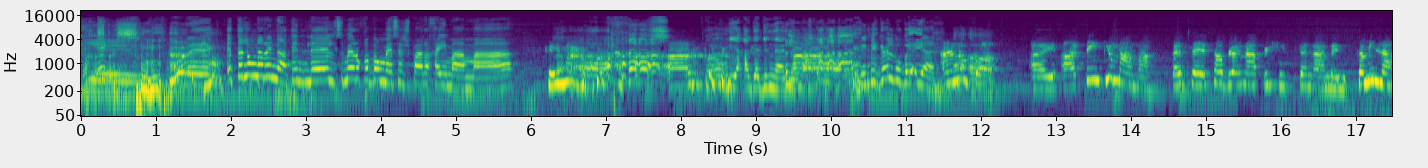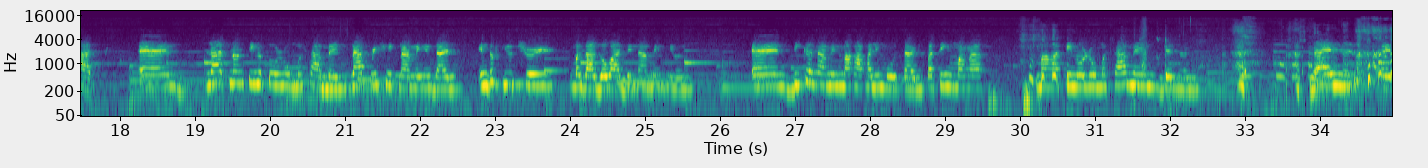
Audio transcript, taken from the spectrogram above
Kaka-stress. Correct. Eh, tanong na rin natin, Lels, meron ka bang message para kay Mama? Kay Mama. Ah, Oh, umiyak agad yung nanay. Baby girl mo ba yan? ano po, ay, ah, thank you, Mama. Kasi sobrang na-appreciate ka namin. Kaming lahat. And lahat ng tinuturo mo sa amin, na-appreciate namin yun dahil in the future, magagawa din namin yun. And di ka namin makakalimutan, pati yung mga mga tinuro mo sa amin, ganun. dahil, ay,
